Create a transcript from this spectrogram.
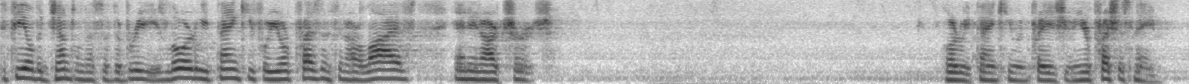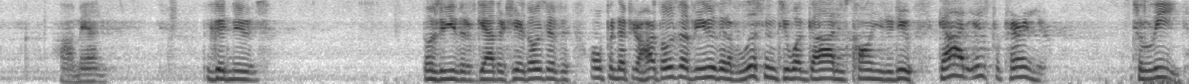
to feel the gentleness of the breeze. Lord, we thank you for your presence in our lives and in our church. Lord, we thank you and praise you in your precious name. Amen. The good news. Those of you that have gathered here, those that have opened up your heart, those of you that have listened to what God is calling you to do, God is preparing you to lead,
